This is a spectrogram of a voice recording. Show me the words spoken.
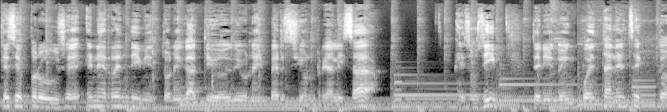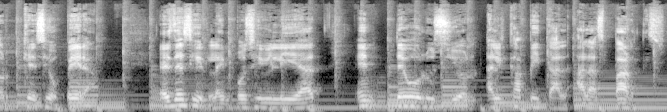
que se produce en el rendimiento negativo de una inversión realizada. Eso sí, teniendo en cuenta en el sector que se opera, es decir, la imposibilidad en devolución al capital a las partes,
